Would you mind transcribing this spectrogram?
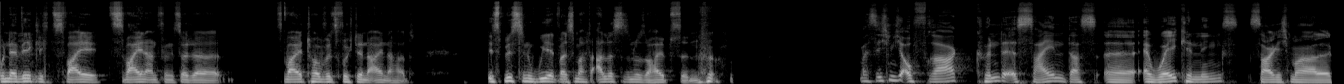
Und er Mhm. wirklich zwei, zwei in Anführungszeichen, zwei Teufelsfrüchte in einer hat. Ist ein bisschen weird, weil es macht alles nur so halb Sinn. Was ich mich auch frage, könnte es sein, dass äh, Awakenings, sage ich mal,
